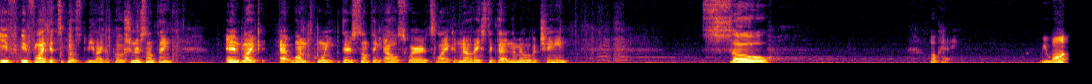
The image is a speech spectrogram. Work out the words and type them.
If, if like it's supposed to be like a potion or something, and like at one point there's something else where it's like no they stick that in the middle of a chain so okay we want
